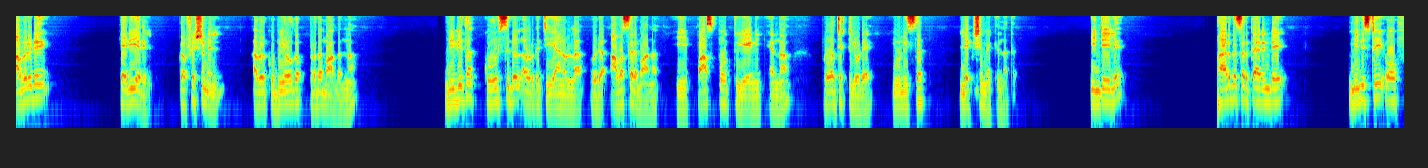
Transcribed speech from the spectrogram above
അവരുടെ കരിയറിൽ പ്രൊഫഷനിൽ അവർക്ക് ഉപയോഗപ്രദമാകുന്ന വിവിധ കോഴ്സുകൾ അവർക്ക് ചെയ്യാനുള്ള ഒരു അവസരമാണ് ഈ പാസ്പോർട്ട് ടു ഏണിംഗ് എന്ന പ്രോജക്റ്റിലൂടെ യൂണിസെഫ് ലക്ഷ്യം വയ്ക്കുന്നത് ഇന്ത്യയിലെ ഭാരത സർക്കാരിന്റെ ministry of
